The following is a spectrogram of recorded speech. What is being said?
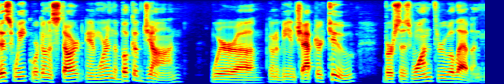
this week we're going to start, and we're in the book of John. We're uh, going to be in chapter 2, verses 1 through 11.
